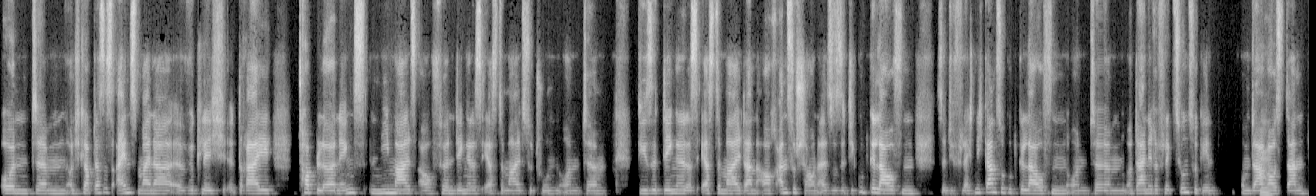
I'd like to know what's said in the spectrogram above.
Und, ähm, und ich glaube, das ist eins meiner äh, wirklich drei Top-Learnings. Niemals aufhören, Dinge das erste Mal zu tun und ähm, diese Dinge das erste Mal dann auch anzuschauen. Also sind die gut gelaufen, sind die vielleicht nicht ganz so gut gelaufen und, ähm, und da in die Reflexion zu gehen, um hm. daraus hm. dann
